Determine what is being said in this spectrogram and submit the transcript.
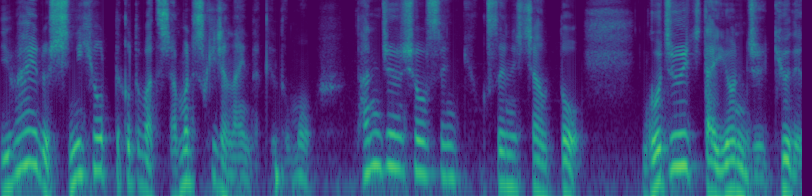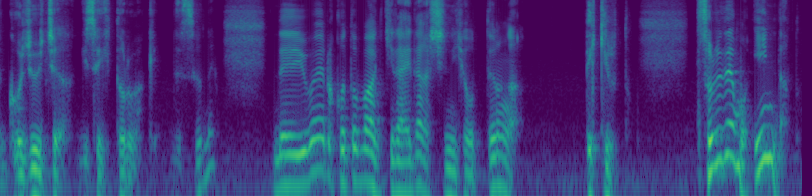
いわゆる死に票って言葉私あんまり好きじゃないんだけれども、単純小選挙区制にしちゃうと、51対49で51が議席取るわけですよね。で、いわゆる言葉は嫌いだが死に票っていうのができると。それでもいいんだと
